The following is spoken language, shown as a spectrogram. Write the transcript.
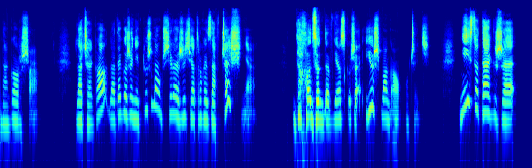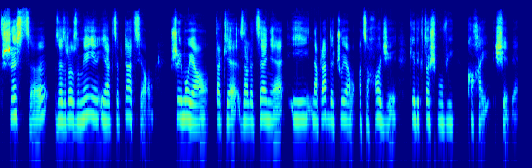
na gorsze. Dlaczego? Dlatego, że niektórzy nauczyciele życia trochę za wcześnie dochodzą do wniosku, że już mogą uczyć. Nie jest to tak, że wszyscy ze zrozumieniem i akceptacją przyjmują takie zalecenie i naprawdę czują o co chodzi, kiedy ktoś mówi: kochaj siebie.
